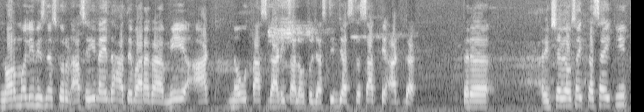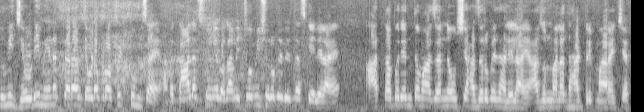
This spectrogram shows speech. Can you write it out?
नॉर्मली बिझनेस करून असंही नाही दहा ते बारा का मी आठ नऊ तास गाडी चालवतो जास्तीत जास्त सात ते आठ गा तर रिक्षा व्यवसाय कसा आहे की तुम्ही जेवढी मेहनत कराल तेवढा प्रॉफिट तुमचा आहे. आता कालच तुम्ही बघा मी चोवीसशे रुपये बिझनेस केलेला आहे. आतापर्यंत माझा नऊशे हजार रुपये झालेला आहे. अजून मला दहा ट्रिप मारायची आहेत.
